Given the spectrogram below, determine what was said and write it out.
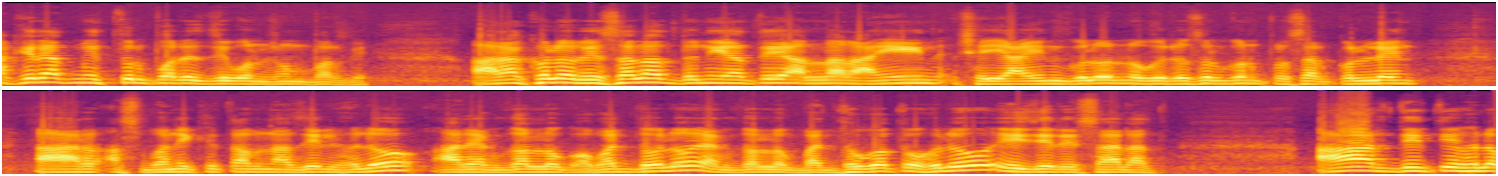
আখেরাত, মৃত্যুর পরে জীবন সম্পর্কে, আর এক হলো রেসালাত দুনিয়াতে আল্লাহর আইন, সেই আইনগুলো নবী রসুলগণ প্রচার করলেন। আর আসমানি কিতাব নাজিল হলো, আর একদল লোক অবাধ্য হলো, একদল লোক বাধ্যগত হলো, এই যে রেসালাত। আর দ্বিতীয় হলো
